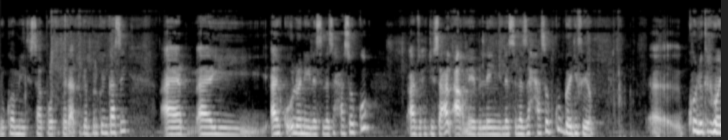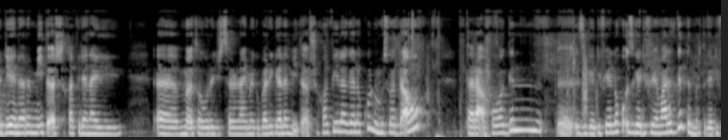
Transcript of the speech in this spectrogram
ንኮሚኒቲ ሳፖርት ተዳእ ትገብር ኮንካሲ ኣይክእሎን ኢለ ስለ ዝሓሰብኩ ኣብዚ ሕጂ ሰዓት ዓቕሚ የብለኝ ኢለ ስለ ዝሓሰብኩ ገዲፍ እዮም ኩሉ ግን ወዲ እየ ነረ ሚእቲ ቅርሺ ከፍ ኢለ ናይ መእተዊ ሬጅስተር ናይ መግበሪ ገለ ሚእቲ ቅርሺ ከፍ ኢለ ገለ ኩሉ ምስ ወዳእኹ ተረእኽዎ ግን እዚ ገዲፈ ኣለኹ እዚ ገዲፈ ማለት ግን ትምህርቲ ገዲፈ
